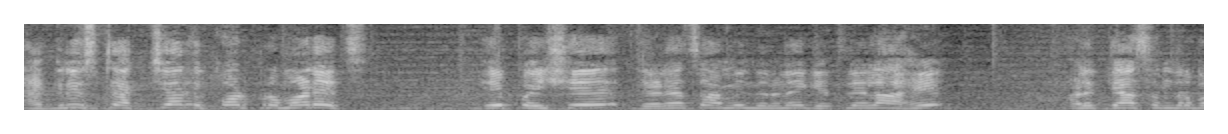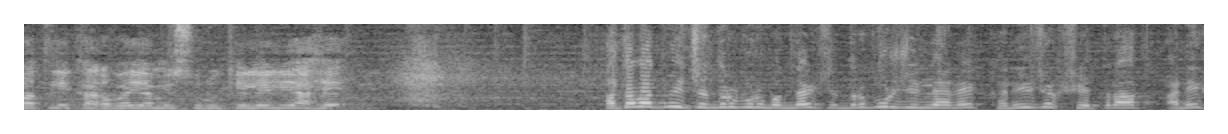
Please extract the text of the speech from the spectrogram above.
ॲग्रीस्ट्रॅक्चर रेकॉर्डप्रमाणेच हे पैसे देण्याचा आम्ही निर्णय घेतलेला आहे आणि त्या संदर्भातली कारवाई आम्ही सुरू केलेली आहे. आता बातमी चंद्रपूरमध्ये आहे. चंद्रपूर जिल्ह्याने खनिज क्षेत्रात अनेक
